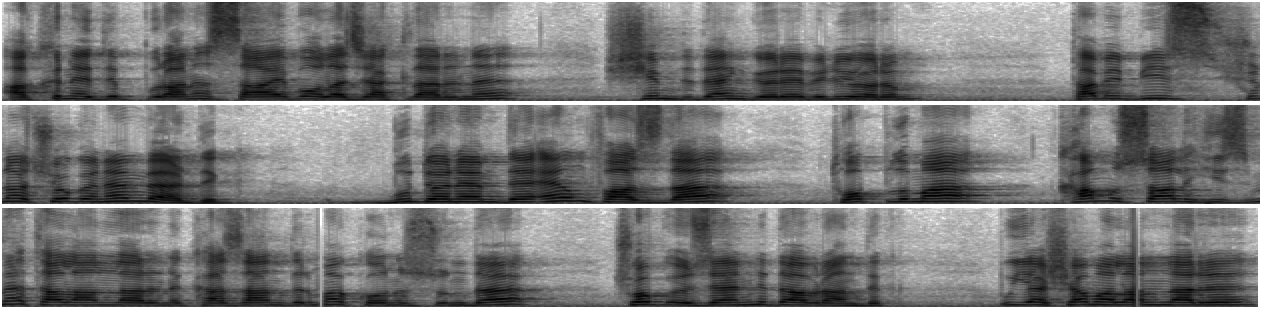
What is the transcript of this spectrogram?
akın edip buranın sahibi olacaklarını şimdiden görebiliyorum. Tabii biz şuna çok önem verdik. Bu dönemde en fazla topluma kamusal hizmet alanlarını kazandırma konusunda çok özenli davrandık. Bu yaşam alanları,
